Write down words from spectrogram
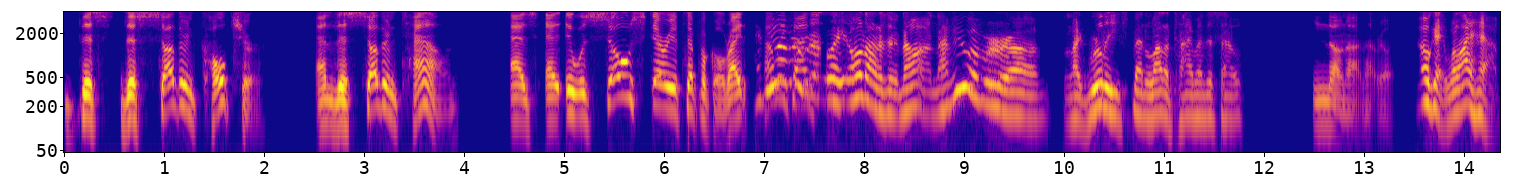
this this southern culture and this southern town as, as it was so stereotypical, right? Have How you ever times- wait? Hold on a second. Now, have you ever uh, like really spent a lot of time in the South? No, not not really. Okay, well, I have.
